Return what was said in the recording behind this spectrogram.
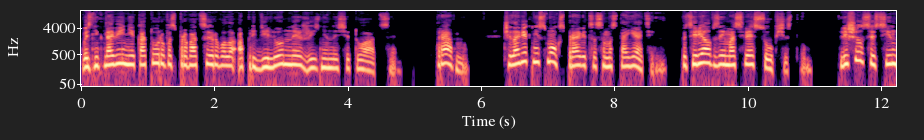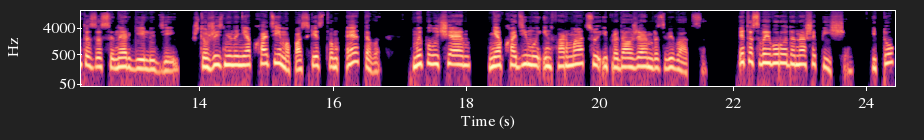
возникновение которого спровоцировала определенная жизненная ситуация. Травма. Человек не смог справиться самостоятельно потерял взаимосвязь с обществом, лишился синтеза с энергией людей, что жизненно необходимо. Посредством этого мы получаем необходимую информацию и продолжаем развиваться. Это своего рода наша пища. Итог.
